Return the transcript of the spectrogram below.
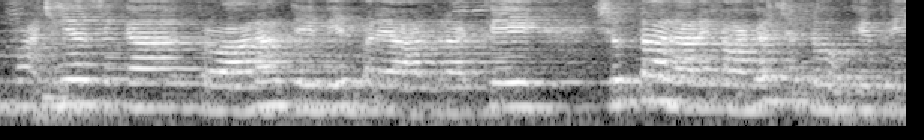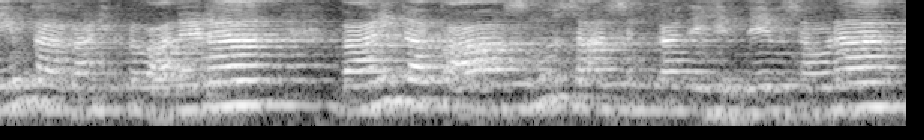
ਬਾਟੀਆਂ ਸਿੰਘਾਂ, ਪਰਿਵਾਰਾਂ ਤੇ ਮਿਹਰ ਭਰਿਆ ਹੱਥ ਰੱਖ ਕੇ ਸ਼ੁੱਧਾ ਨਾਲ ਇਕਾਗਰ ਚਿੱਤ ਹੋ ਕੇ ਪ੍ਰੇਮ ਨਾਲ ਬਾਣੀ ਪ੍ਰਵਾ ਲੈਣਾ। ਬਾਣੀ ਦਾ ਭਾਵ ਸਮੂਹ ਸਾਧ ਸੰਗਤਾਂ ਦੇ ਹਿਰਦੇ ਵਸਾਉਣਾ।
